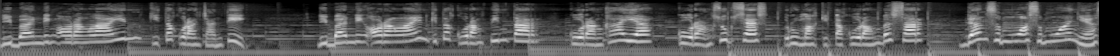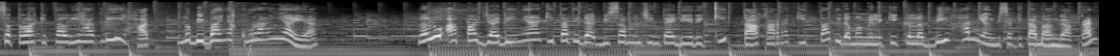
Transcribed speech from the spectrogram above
Dibanding orang lain, kita kurang cantik. Dibanding orang lain, kita kurang pintar, kurang kaya, kurang sukses, rumah kita kurang besar, dan semua-semuanya setelah kita lihat-lihat lebih banyak kurangnya ya. Lalu apa jadinya kita tidak bisa mencintai diri kita karena kita tidak memiliki kelebihan yang bisa kita banggakan?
